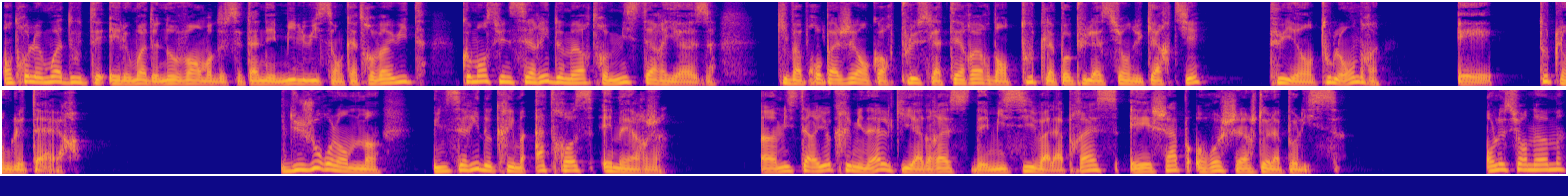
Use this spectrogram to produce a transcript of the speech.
entre le mois d'août et le mois de novembre de cette année 1888 commence une série de meurtres mystérieuses qui va propager encore plus la terreur dans toute la population du quartier, puis en tout Londres et toute l'Angleterre. Du jour au lendemain, une série de crimes atroces émerge. Un mystérieux criminel qui adresse des missives à la presse et échappe aux recherches de la police. On le surnomme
